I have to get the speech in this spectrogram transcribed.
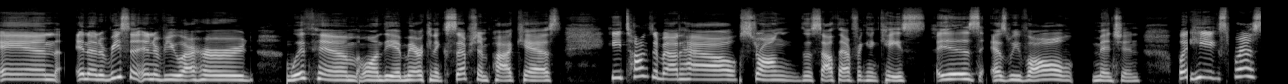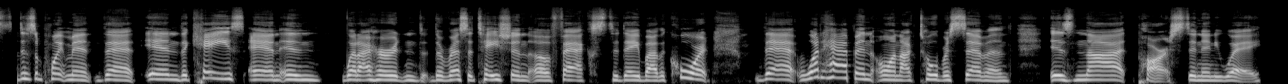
And in a recent interview I heard with him on the American Exception podcast, he talked about how strong the South African case is, as we've all mentioned, but he expressed disappointment that in the case and in what I heard in the recitation of facts today by the court that what happened on October 7th is not parsed in any way.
